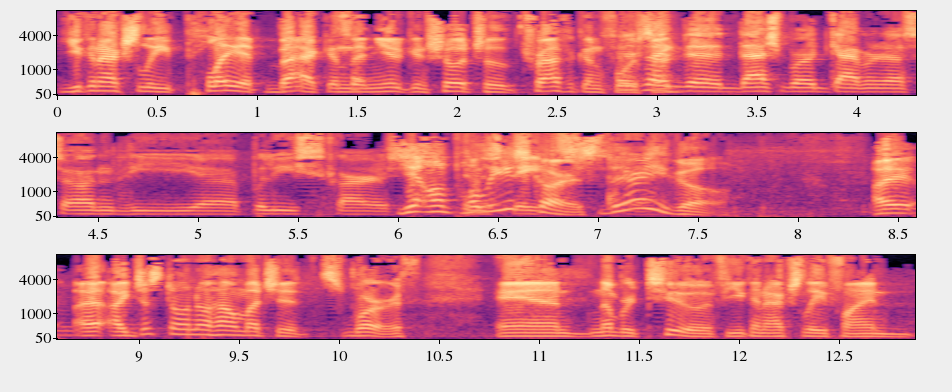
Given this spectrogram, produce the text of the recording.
you can actually play it back and then you can show it to the traffic So it's like the dashboard cameras on the uh, police cars. yeah, on police cars. There you go. I, I I just don't know how much it's worth. And number two, if you can actually find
